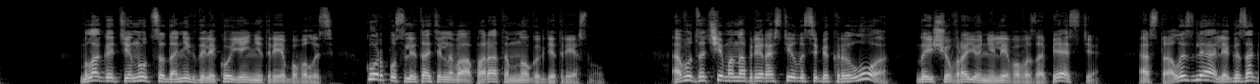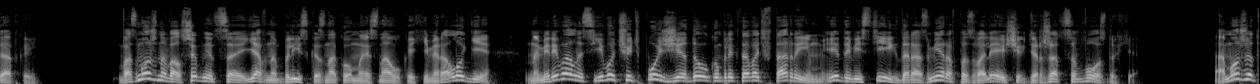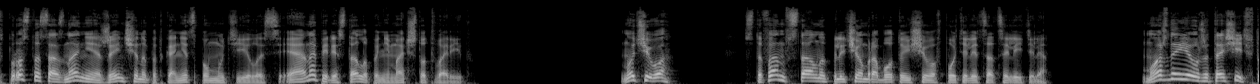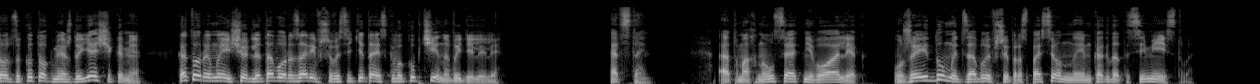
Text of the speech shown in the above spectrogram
Благо, тянуться до них далеко ей не требовалось, корпус летательного аппарата много где треснул. А вот зачем она прирастила себе крыло, да еще в районе левого запястья, осталось для Олега загадкой. Возможно, волшебница, явно близко знакомая с наукой химерологии, намеревалась его чуть позже доукомплектовать вторым и довести их до размеров, позволяющих держаться в воздухе. А может, просто сознание женщины под конец помутилось, и она перестала понимать, что творит. «Ну чего?» Стефан встал над плечом работающего в поте лица целителя. «Можно ее уже тащить в тот закуток между ящиками, который мы еще для того разорившегося китайского купчина выделили?» «Отстань!» Отмахнулся от него Олег, уже и думать забывший про спасенное им когда-то семейство.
